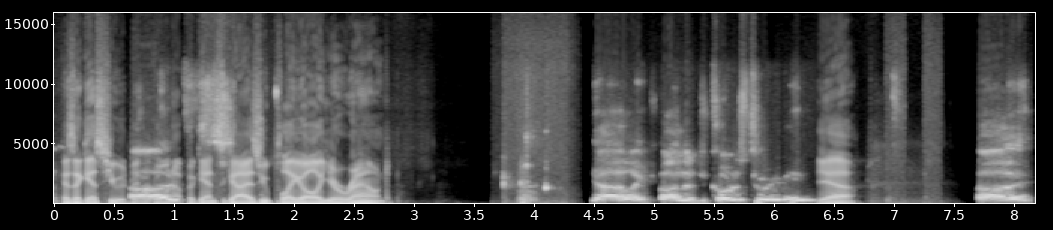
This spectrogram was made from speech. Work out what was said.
Because I guess you had been Uh, going up against guys who play all year round. Yeah, like on the Dakotas tour, you mean? Yeah. Uh, a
